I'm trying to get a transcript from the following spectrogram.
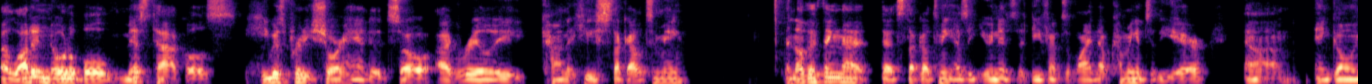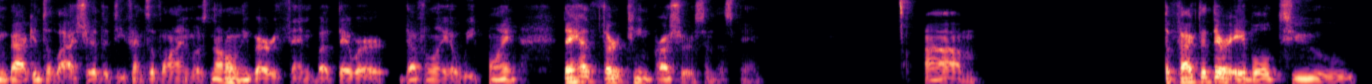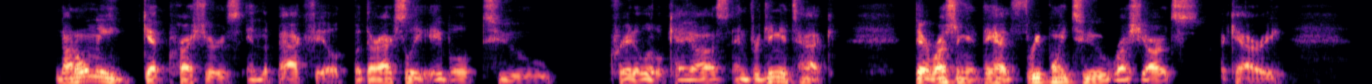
a lot of notable missed tackles. He was pretty short-handed, so I really kind of he stuck out to me. Another thing that that stuck out to me as a unit is the defensive line. Now coming into the year um, and going back into last year, the defensive line was not only very thin, but they were definitely a weak point. They had 13 pressures in this game. Um, the fact that they're able to not only get pressures in the backfield, but they're actually able to create a little chaos. And Virginia Tech, they're rushing it. They had 3.2 rush yards a carry.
